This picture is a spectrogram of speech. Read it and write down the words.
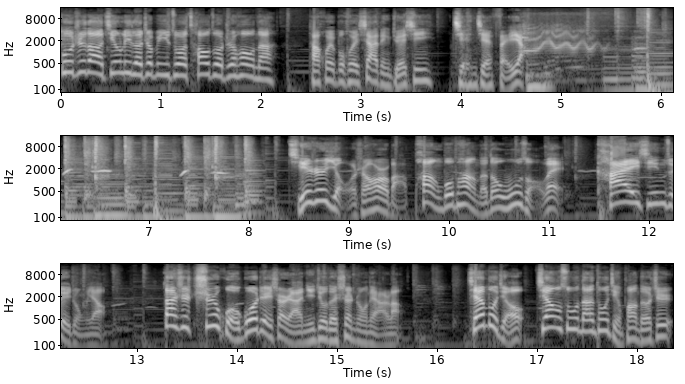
不知道经历了这么一桌操作之后呢，他会不会下定决心减减肥呀？其实有时候吧，胖不胖的都无所谓，开心最重要。但是吃火锅这事儿啊，你就得慎重点了。前不久，江苏南通警方得知。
